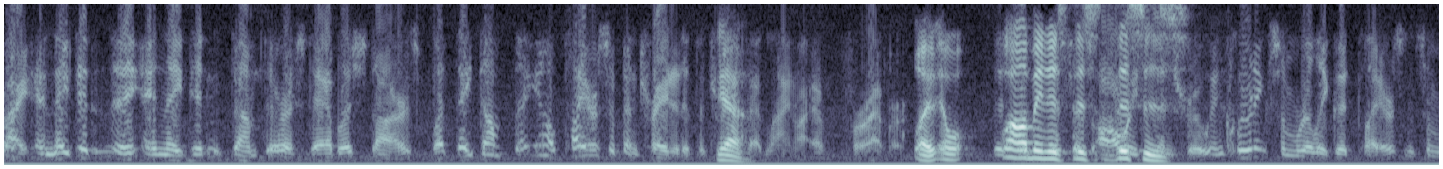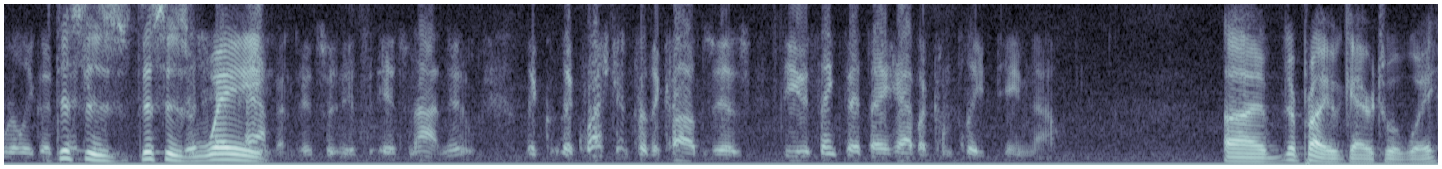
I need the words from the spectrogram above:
Right, and they didn't. They, and they didn't dump their established stars, but they dumped. You know, players have been traded at the trade Yeah. deadline uh, forever. well, This well I mean, this this. This is true, including some really good players and some really good. this pitchers. is this is This way. happened. Not new. The the question for the Cubs is: Do you think that they have a complete team now? Uh, they're probably a guy or two away.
